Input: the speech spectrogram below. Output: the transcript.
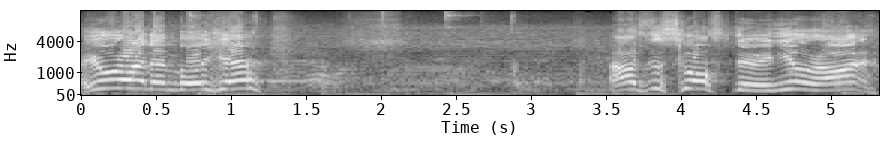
Are you all right then, boys, yeah? How's the sloth doing? You all right?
